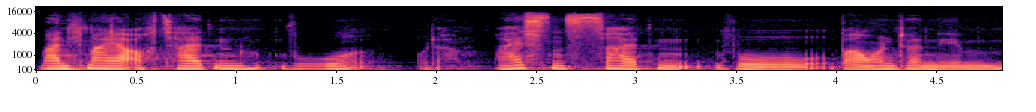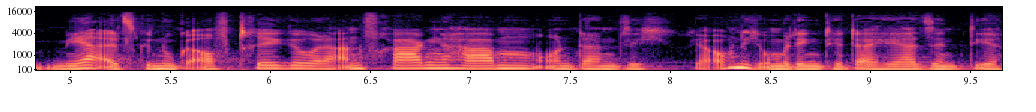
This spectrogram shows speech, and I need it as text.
manchmal ja auch Zeiten, wo, oder meistens Zeiten, wo Bauunternehmen mehr als genug Aufträge oder Anfragen haben und dann sich ja auch nicht unbedingt hinterher sind, dir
